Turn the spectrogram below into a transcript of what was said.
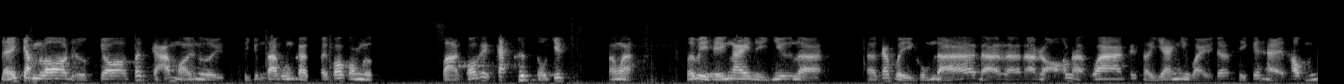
để chăm lo được cho tất cả mọi người thì chúng ta cũng cần phải có con người và có cái cách thức tổ chức đúng không ạ à? bởi vì hiện nay thì như là Ờ, các vị cũng đã, đã đã đã rõ là qua cái thời gian như vậy đó thì cái hệ thống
